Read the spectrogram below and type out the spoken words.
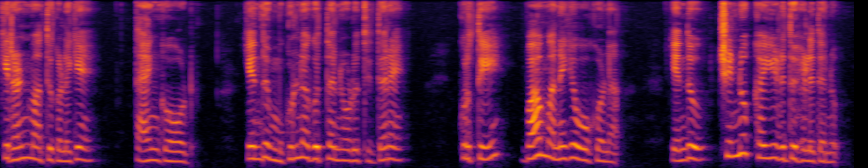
ಕಿರಣ್ ಮಾತುಗಳಿಗೆ ಥ್ಯಾಂಕ್ ಗಾಡ್ ಎಂದು ಮುಗುಳ್ನಗುತ್ತಾ ನೋಡುತ್ತಿದ್ದರೆ, ಕೃತಿ, ಬಾ ಮನೆಗೆ ಹೋಗೋಣ ಎಂದು ಚಿನ್ನು ಕೈ ಹಿಡಿದು ಹೇಳಿದನು.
